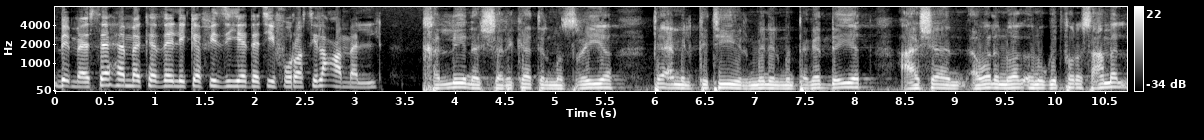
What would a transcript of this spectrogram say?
بما ساهم كذلك في زيادة فرص العمل. خلينا الشركات المصرية تعمل كتير من المنتجات ديت عشان أولا نو- نوجد فرص عمل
